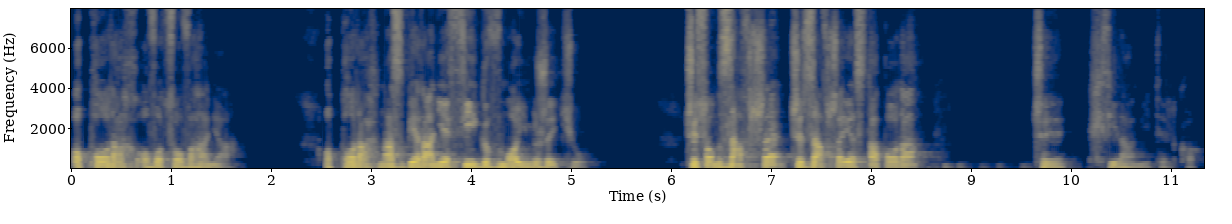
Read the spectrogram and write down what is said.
O porach owocowania, o porach na zbieranie fig w moim życiu. Czy są zawsze, czy zawsze jest ta pora, czy chwilami tylko?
